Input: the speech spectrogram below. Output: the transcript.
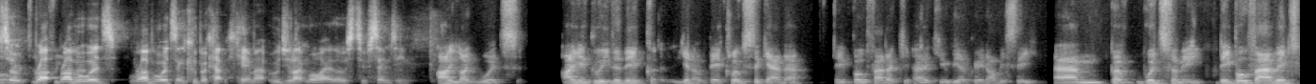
So Ro- Robert Woods, Robert Woods and Cooper Kupp came out. Who'd you like more out of those two? Same team. I like Woods. I agree that they're you know they're close together. They both had a QB upgrade, obviously. Um, but Woods for me, they both average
